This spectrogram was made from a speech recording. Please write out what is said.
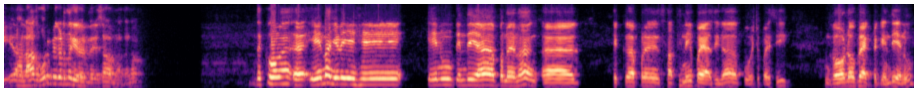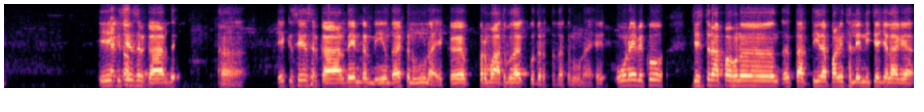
ਇਹ ਹਾਲਾਤ ਹੋਰ ਵਿਗੜਨਗੇ ਫਿਰ ਮੇਰੇ ਹਿਸਾਬ ਨਾਲ ਤਾਂ ਨਾ। ਦੇਖੋ ਹੁਣ ਇਹ ਨਾ ਜਿਹੜੇ ਇਹ ਇਹਨੂੰ ਕਹਿੰਦੇ ਆ ਆਪਣਾ ਨਾ ਇੱਕ ਆਪਣੇ ਸਾਥੀ ਨੇ ਪਾਇਆ ਸੀਗਾ ਪੋਸਟ ਪਾਈ ਸੀ। ਗੋਡ ਆਫ ਐਕਟ ਕਹਿੰਦੇ ਇਹਨੂੰ। ਇਹ ਕਿਸੇ ਸਰਕਾਰ ਦੇ ਹਾਂ ਇਹ ਕਿਸੇ ਸਰਕਾਰ ਦੇ ਅੰਡਰ ਨਹੀਂ ਹੁੰਦਾ ਕਾਨੂੰਨ ਆ ਇੱਕ ਪਰਮਾਤਮਾ ਦਾ ਕੁਦਰਤ ਦਾ ਕਾਨੂੰਨ ਆ ਇਹ। ਉਹਨੇ ਵੇਖੋ ਜਿਸ ਤਰ੍ਹਾਂ ਆਪਾਂ ਹੁਣ ਧਰਤੀ ਦਾ ਪਾਣੀ ਥੱਲੇ ਨੀਚੇ ਚਲਾ ਗਿਆ।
